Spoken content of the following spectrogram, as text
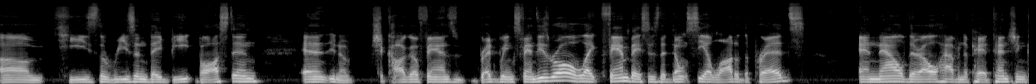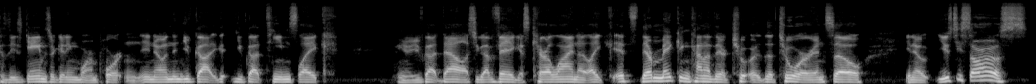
Um, he's the reason they beat Boston. And you know, Chicago fans, Red Wings fans, these are all like fan bases that don't see a lot of the Preds. And now they're all having to pay attention because these games are getting more important, you know. And then you've got you've got teams like, you know, you've got Dallas, you got Vegas, Carolina. Like it's they're making kind of their tour, the tour, and so you know, Juuse Saros,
